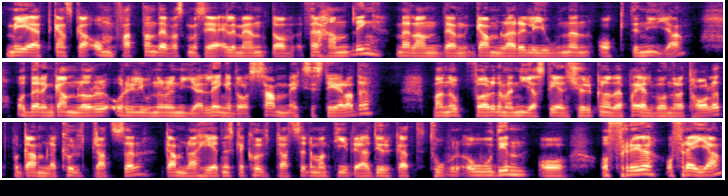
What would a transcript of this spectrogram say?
med ett ganska omfattande vad ska man säga, element av förhandling mellan den gamla religionen och det nya. Och där den gamla religionen och det nya länge då samexisterade. Man uppförde de här nya stenkyrkorna där på 1100-talet på gamla kultplatser, gamla hedniska kultplatser där man tidigare dyrkat Tor och Odin och, och Frö och Freja.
